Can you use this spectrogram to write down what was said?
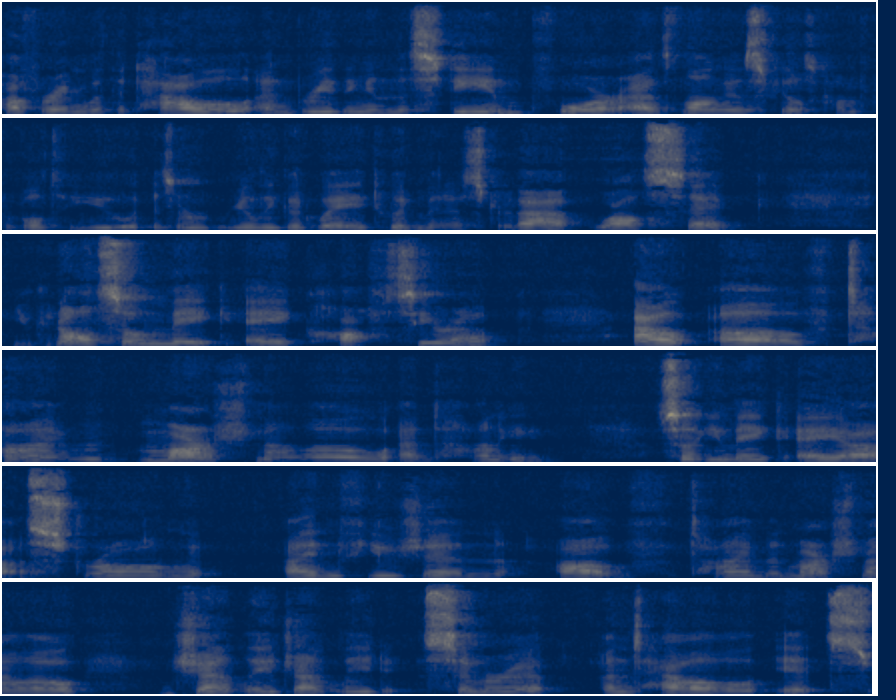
covering with a towel and breathing in the steam for as long as feels comfortable to you is a really good way to administer that while sick. You can also make a cough syrup out of thyme, marshmallow, and honey. So you make a, uh, a strong infusion of thyme and marshmallow, gently, gently simmer it until it's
